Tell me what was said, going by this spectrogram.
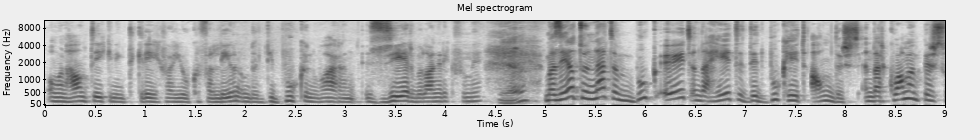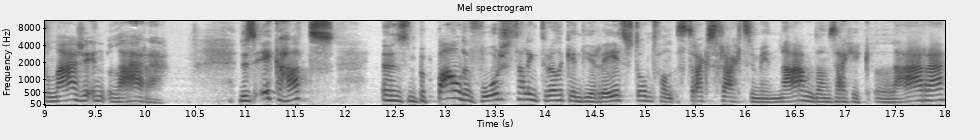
om een handtekening te krijgen van Joke van Leeuwen, omdat die boeken waren zeer belangrijk voor mij. Ja? Maar ze had toen net een boek uit en dat heette Dit boek heet anders. En daar kwam een personage in, Lara. Dus ik had een bepaalde voorstelling, terwijl ik in die rij stond, van straks vraagt ze mijn naam, dan zeg ik Lara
